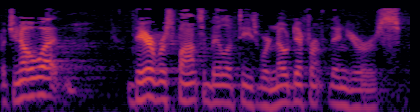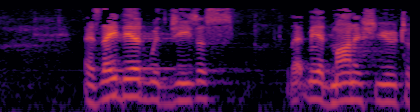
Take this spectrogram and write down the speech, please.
But you know what? Their responsibilities were no different than yours. As they did with Jesus, let me admonish you to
